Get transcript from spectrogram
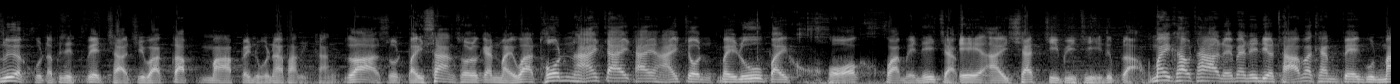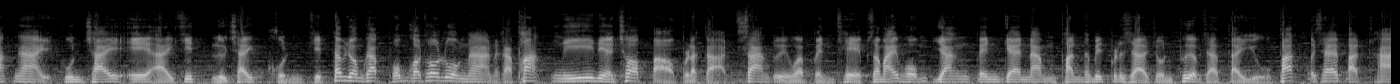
เลือกคุณอภิสิทธิ์เวชชาชีวะกลับมาเป็นหัวหน้าพรรคอีกครั้ง ล่าสุดไปสร้างโซโลแกนใหม่ว่า ทนหายใจไทยหายจนไม่รู้ไปขอความเห็นนี้จาก AI Chat GPT หรือเปล่า ไม่เข้าท่าเลยแม้ทีเดียวถามว่าแคมเปญคุณมักง่าย คุณใช้ AI คิดหรือใช้คนคิดท่านผู้ชมครับ ผมขอโทษล่วงหน้านะครับพักนี้เนี่ยชอบเป่าประกาศสร้างตัวเองว่าเป็นเทพ สมัยผมยังเป็นแกนนำพันธมิตรประชาชนเพื่อประชาธิปไตยอยู่ พักประชาธิปัตย์หา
